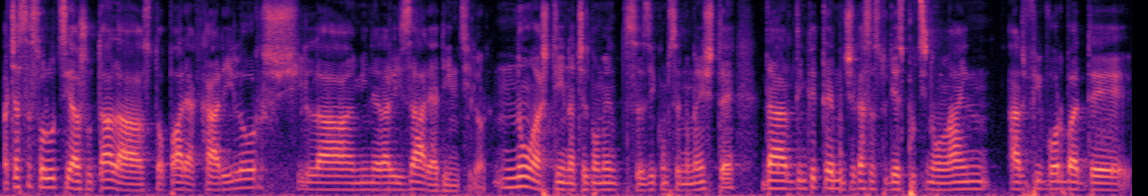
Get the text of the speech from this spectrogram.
Această soluție ajuta la stoparea carilor și la mineralizarea dinților. Nu aș ști în acest moment să zic cum se numește, dar din câte am încercat să studiez puțin online, ar fi vorba de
